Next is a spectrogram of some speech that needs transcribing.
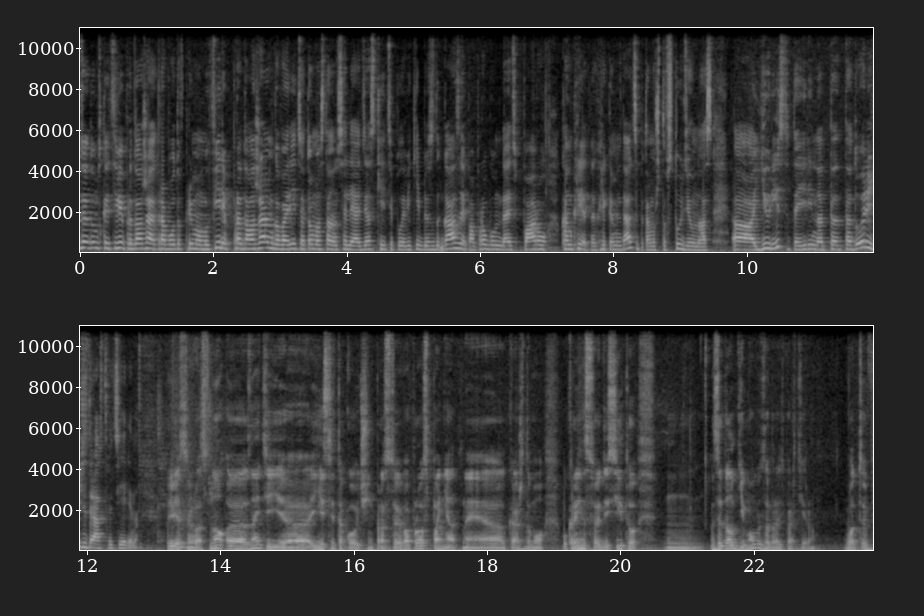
Студия Думская ТВ продолжает работу в прямом эфире. Продолжаем говорить о том, останутся ли одесские тепловики без газа. И попробуем дать пару конкретных рекомендаций, потому что в студии у нас э, юрист, это Ирина Тодорич. Здравствуйте, Ирина. Приветствую вас. Ну, э, знаете, э, если такой очень простой вопрос, понятный э, каждому украинцу, одесситу, за долги могут забрать квартиру? Вот в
